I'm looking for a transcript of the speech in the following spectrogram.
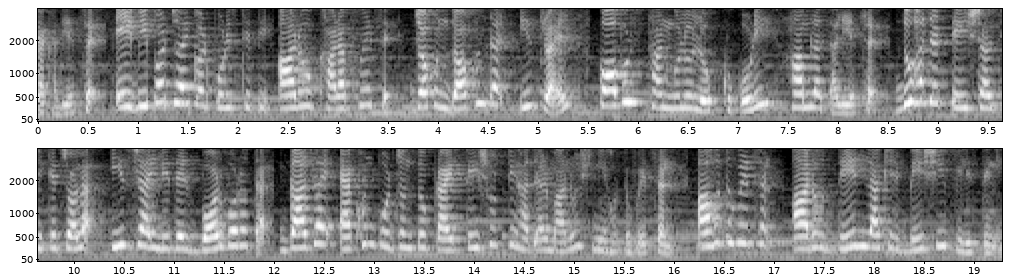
দেখা দিয়েছে। এই বিপর্যয়কর পরিস্থিতি আরও খারাপ হয়েছে। যখন দখলদার ইসরায়েল কবরস্থানগুলো লক্ষ্য করেই হামলা চালিয়েছে। দু হাজার তেইশ সাল থেকে চলা ইসরায়েলিদের বর্বরতায় গাজায় এখন পর্যন্ত প্রায় তেষট্টি হাজার মানুষ নিহত হয়েছেন। আহত হয়েছেন আরও দেড় লাখের বেশি ফিলিস্তিনি।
